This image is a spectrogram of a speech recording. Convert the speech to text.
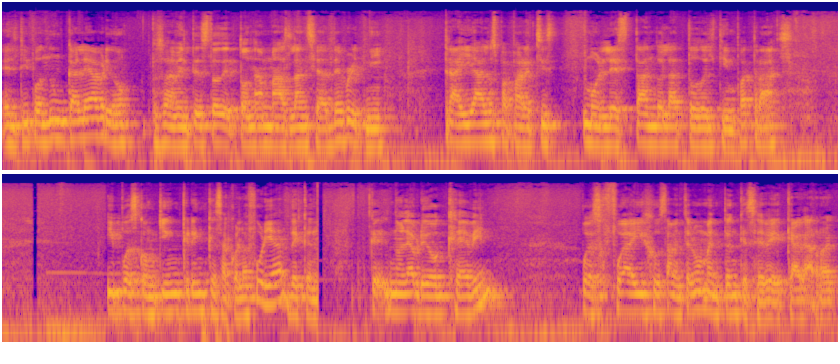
El tipo nunca le abrió, pues esto detona más la ansiedad de Britney. Traía a los paparazzis molestándola todo el tiempo atrás. Y pues con quién creen que sacó la furia de que, no le abrió Kevin. Pues fue ahí justamente el momento en que se ve que agarra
